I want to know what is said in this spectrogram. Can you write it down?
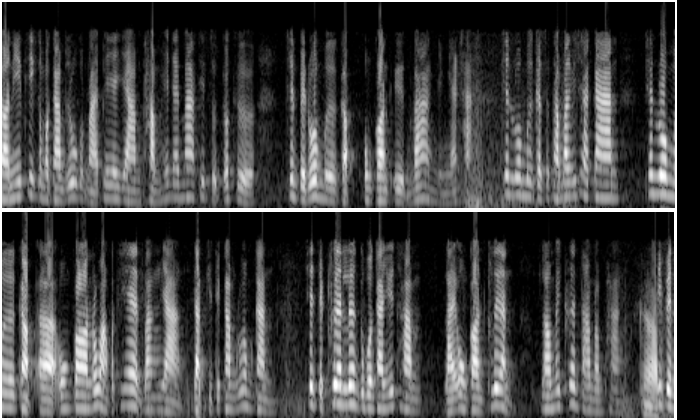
ตอนนี้ที่กรรมการปฏิรูปกฎหมายพยายามทำให้ได้มากที่สุดก็คือ เช่นไปร่วมมือกับองค์กรอื่นบ้างอย่างเงี้ยค่ะ เช่นร่วมมือกับสถาบันวิชาการ เช่นร่วมมือกับเออองค์กรระหว่างประเทศบางอย่าง จัดกิจกรรมร่วมกัน เช่นจะเคลื่อนเรื่องกระบวนการยุติธรรม หลายองค์กรเคลื่อน เราไม่เคลื่อนตามลำพังครับนี่เป็น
